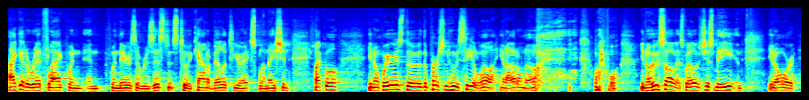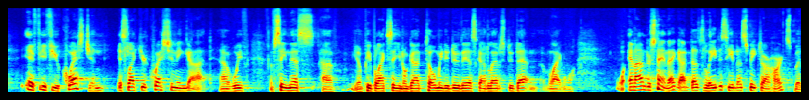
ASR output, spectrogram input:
I get a red flag when, and when there is a resistance to accountability or explanation. Like, well, you know, where is the, the person who is healed? Well, you know, I don't know. like, well, you know, who saw this? Well, it was just me. And, you know, or if, if you question, it's like you're questioning God. Uh, we've I've seen this, uh, you know, people like say, you know, God told me to do this, God let us do that. And I'm like, well, well, and I understand that. God does lead us, He does speak to our hearts, but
